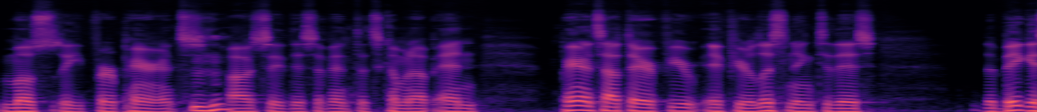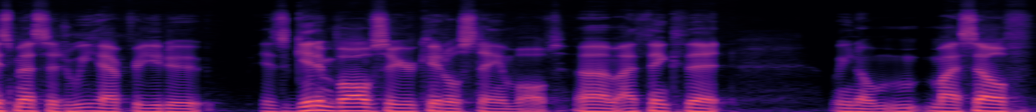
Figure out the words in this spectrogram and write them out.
mostly for parents. Mm-hmm. Obviously, this event that's coming up, and parents out there, if you if you're listening to this, the biggest message we have for you to is get involved so your kid will stay involved. Um, I think that you know m- myself,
